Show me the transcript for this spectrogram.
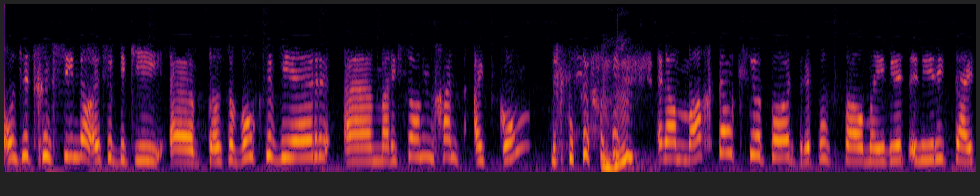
ons het gesien daar is 'n bietjie uh daar's bewolkte weer, uh, maar die son gaan uitkom. Mm -hmm. en dan mag dalk so 'n paar druppels val, maar jy weet in hierdie tyd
